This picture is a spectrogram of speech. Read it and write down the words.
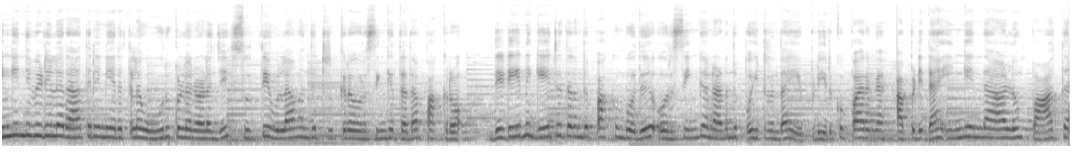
இங்கே இந்த வீடியோவில் ராத்திரி நேரத்தில் ஊருக்குள்ளே நுழைஞ்சி சுற்றி உலா வந்துட்டு இருக்கிற ஒரு சிங்கத்தை தான் பார்க்குறோம் திடீர்னு கேட்டு திறந்து பார்க்கும்போது ஒரு சிங்கம் நடந்து போயிட்டு இருந்தா எப்படி இருக்கும் பாருங்க. அப்படிதான் இங்கே இந்த ஆளும் பார்த்து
